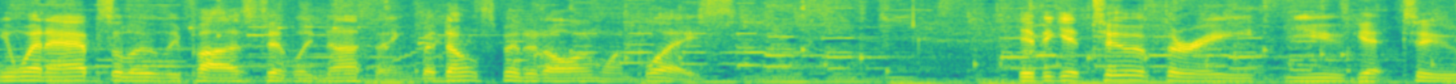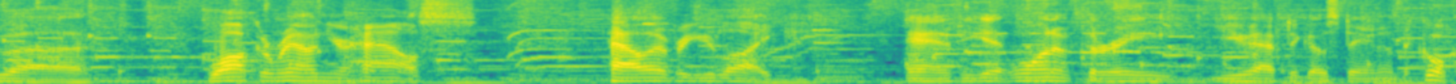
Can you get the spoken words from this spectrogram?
you win absolutely positively nothing, but don't spend it all in one place. If you get two of three, you get to uh, walk around your house however you like. And if you get one of three, you have to go stand in the corner.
